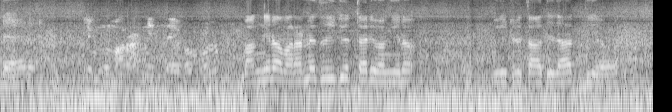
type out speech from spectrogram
නෑ මරන්නෙත් නෑ මං එනවා මරන්න තුහිකත් හරි මං එනවා. මීටර තව දෙදාත් තියෙනවා.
